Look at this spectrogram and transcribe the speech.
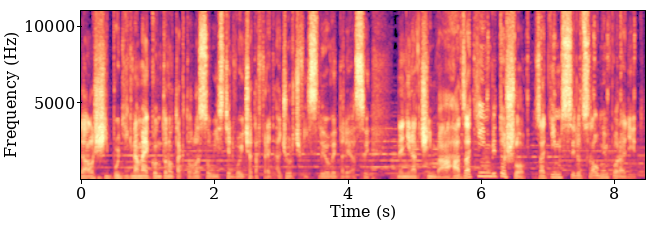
další bodík na mé konto, no tak tohle jsou jistě dvojčata Fred a George Weasleyovi, tady asi není nad čím váhat. Zatím by to šlo, zatím si docela umím poradit.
